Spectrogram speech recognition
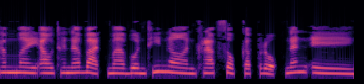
ทำไมเอาธนบัตรมาบนที่นอนครับศพกับปรกนั่นเอง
